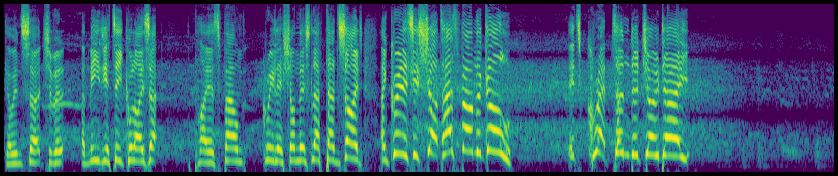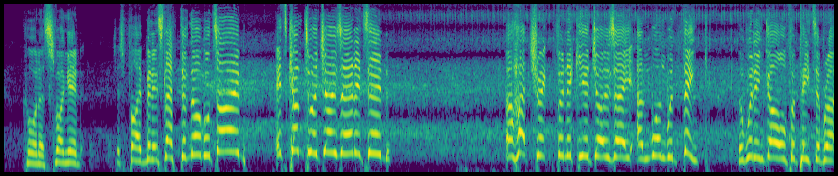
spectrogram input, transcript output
go in search of an immediate equaliser. Players found Grealish on this left-hand side, and Grealish's shot has found the goal. It's crept under Joe Day. Corner swung in. Just five minutes left of normal time. It's come to Ajose and it's in. A hat trick for Nicky Ajose, and one would think the winning goal for Peterborough.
